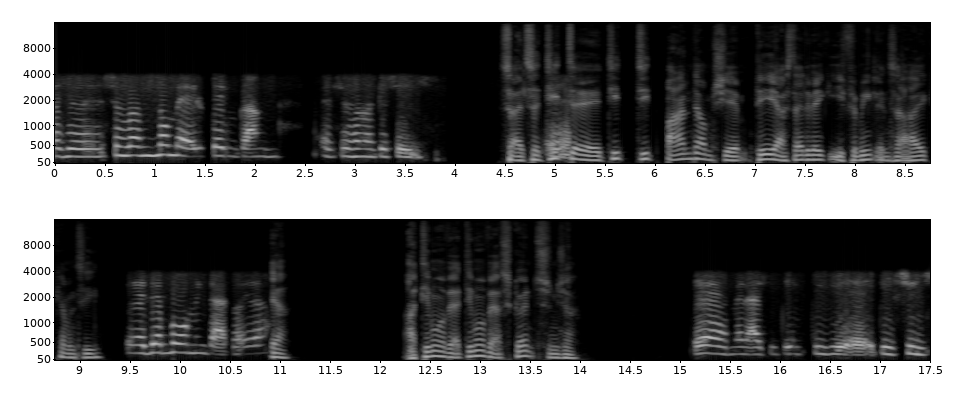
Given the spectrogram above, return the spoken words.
altså, som var normalt dengang, altså, hvad man kan sige. Så altså, dit, øh, dit, dit barndomshjem, det er stadigvæk i familiens eje, kan man sige? Ja, der bor min datter, ja. Ah, det må være, det må være skønt, synes jeg. Ja, men altså, de, de, de synes,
